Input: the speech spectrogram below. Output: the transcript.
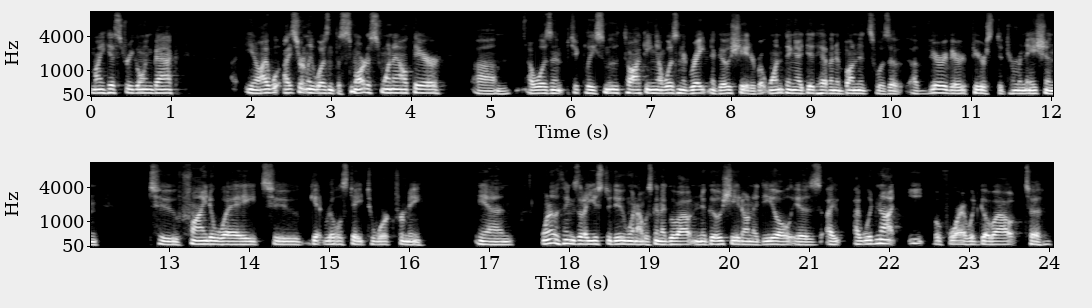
my history, going back, you know, I, w- I certainly wasn't the smartest one out there. Um, I wasn't particularly smooth talking. I wasn't a great negotiator, but one thing I did have in abundance was a, a very, very fierce determination to find a way to get real estate to work for me. And one of the things that I used to do when I was going to go out and negotiate on a deal is I, I would not eat before I would go out to,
